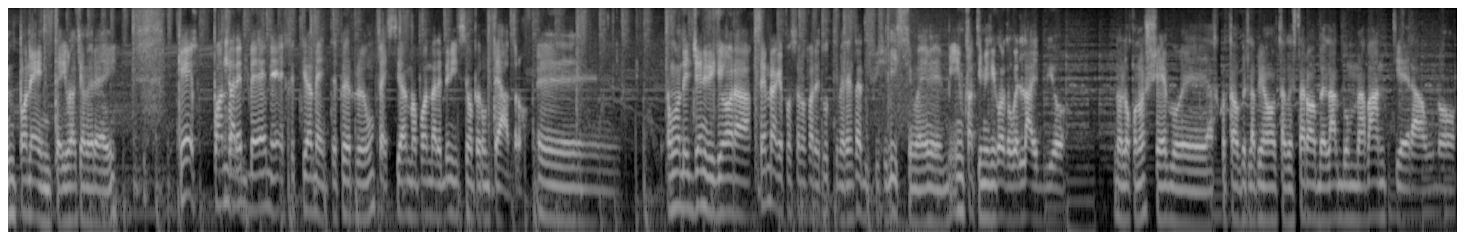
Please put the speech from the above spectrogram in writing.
imponente, io la chiamerei. Che può andare bene effettivamente per un festival, ma può andare benissimo per un teatro. E è uno dei generi che ora sembra che possano fare tutti, ma in realtà è difficilissimo. E infatti mi ricordo quel live io non lo conoscevo e ascoltavo per la prima volta questa roba. L'album Avanti era uno,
